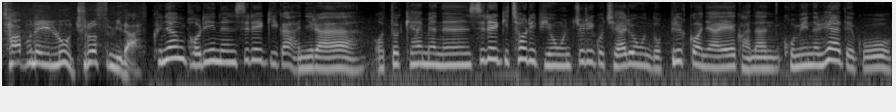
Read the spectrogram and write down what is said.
4분의 1로 줄었습니다. 그냥 버리는 쓰레기가 아니라 어떻게 하면은 쓰레기 처리 비용은 줄이고 재활용은 높일 거냐에 관한 고민을 해야 되고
